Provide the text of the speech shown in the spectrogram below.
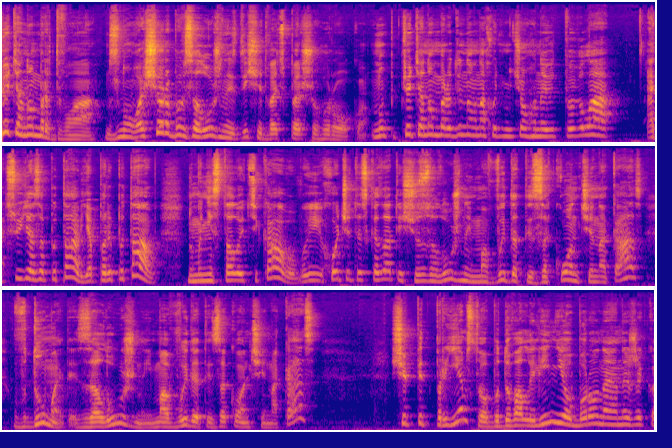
Тьотя номер 2 Знову, а що робив залужний з 2021 року? Ну, тьотя номер 1 вона хоч нічого не відповіла. А цю я запитав, я перепитав. Ну мені стало цікаво. Ви хочете сказати, що залужний мав видати закон чи наказ? Вдумайтесь, залужний мав видати закон чи наказ, щоб підприємства будували лінії оборони АНЖК.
